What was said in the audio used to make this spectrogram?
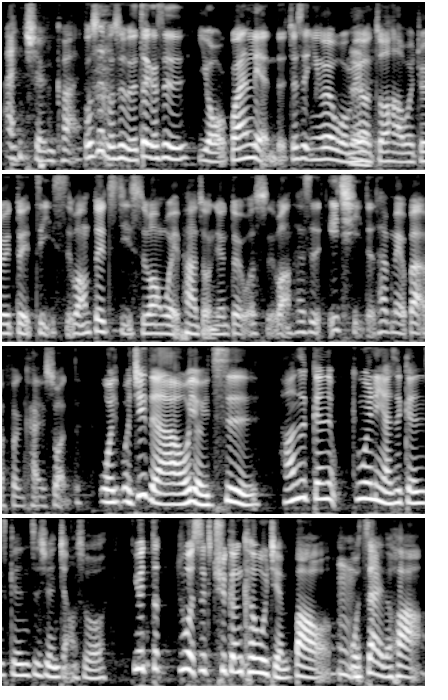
安全款？不是不是不是，这个是有关联的，就是因为我没有做好，我就会对自己失望，对自己失望，我也怕中间对我失望，它是一起的，它没有办法分开算的。我我记得啊，我有一次。好像是跟跟威尼还是跟跟志轩讲说，因为如果是去跟客户简报，我在的话，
